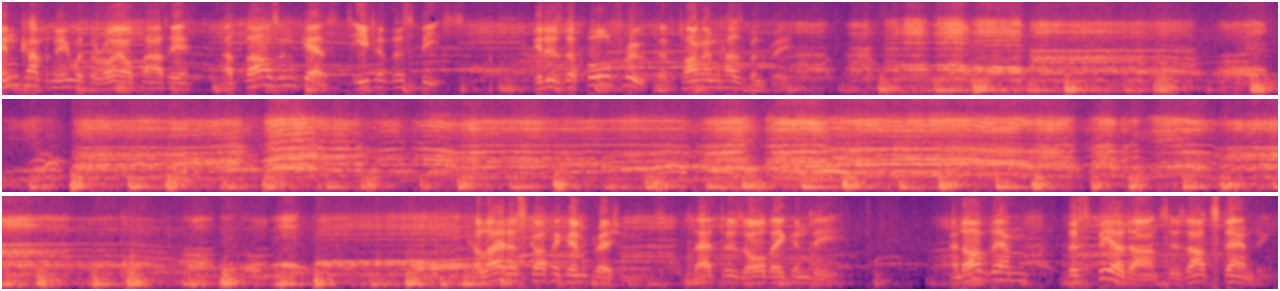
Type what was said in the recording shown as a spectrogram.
In company with the royal party, a thousand guests eat of this feast. It is the full fruit of Tongan husbandry. Kaleidoscopic impressions, that is all they can be. And of them, the spear dance is outstanding.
